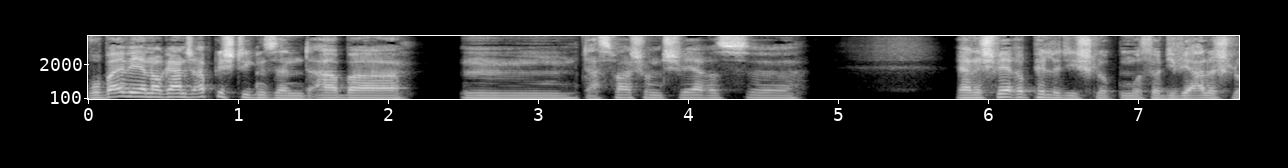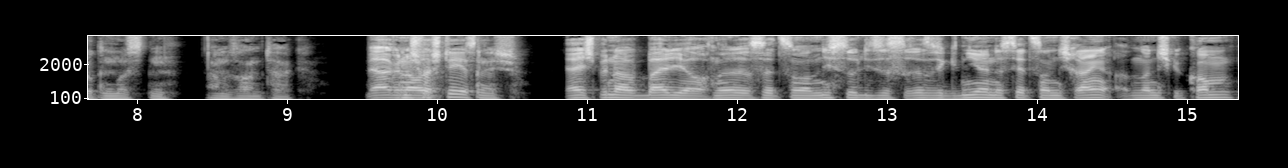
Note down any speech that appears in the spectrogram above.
Wobei wir ja noch gar nicht abgestiegen sind, aber mh, mm, das war schon ein schweres, äh, ja, eine schwere Pille, die ich schlucken muss, oder die wir alle schlucken mussten am Sonntag. Ja, genau. Und ich verstehe es nicht. Ja, ich bin da bei dir auch, ne? Das ist jetzt noch nicht so, dieses Resignieren ist jetzt noch nicht rein, noch nicht gekommen.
